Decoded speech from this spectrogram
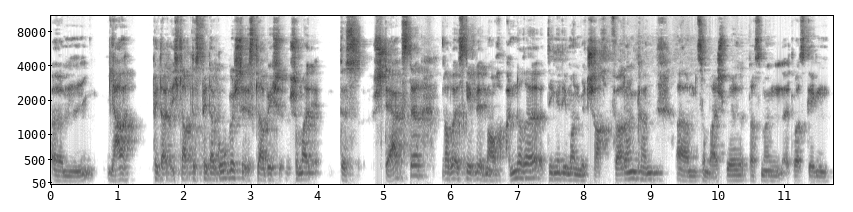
Ähm, ja, ich glaube, das Pädagogische ist, glaube ich, schon mal das Stärkste, aber es gibt eben auch andere Dinge, die man mit Schach fördern kann. Ähm, zum Beispiel, dass man etwas gegen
